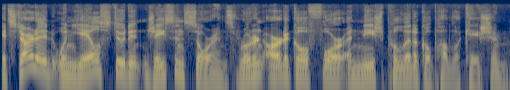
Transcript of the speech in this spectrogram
It started when Yale student Jason Sorens wrote an article for a niche political publication.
